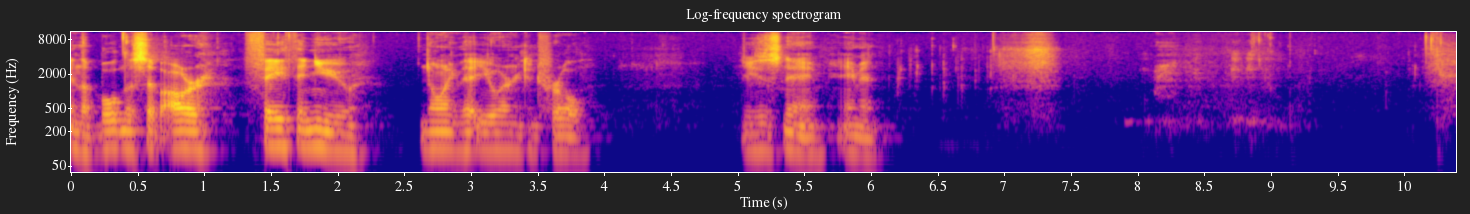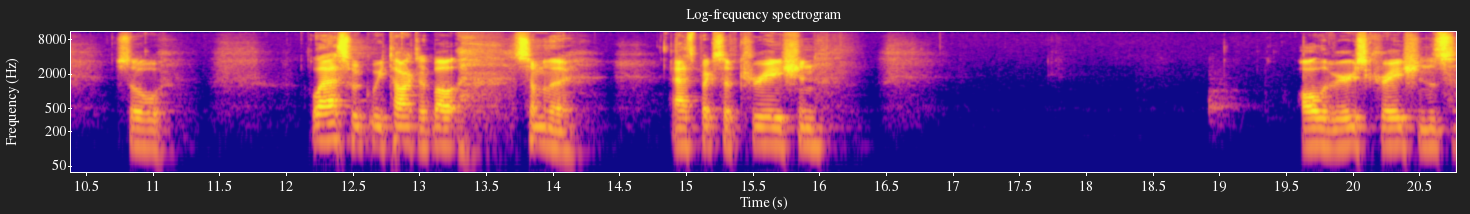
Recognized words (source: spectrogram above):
in the boldness of our faith in you, knowing that you are in control. In Jesus' name, amen. So, last week we talked about some of the aspects of creation, all the various creations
